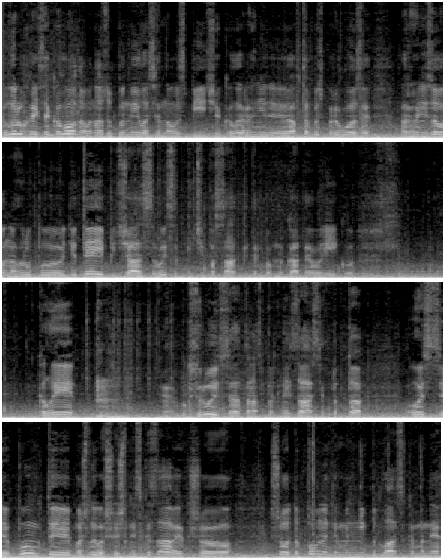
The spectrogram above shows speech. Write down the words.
коли рухається колона, вона зупинилася на узбіччі, коли органі- автобус перевозить організовану групу дітей під час висадки чи посадки, треба вмикати аварійку. Коли буксирується транспортний засіб. Тобто ось пункти, можливо, щось не сказав. Якщо що, доповнити мені, будь ласка, мене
